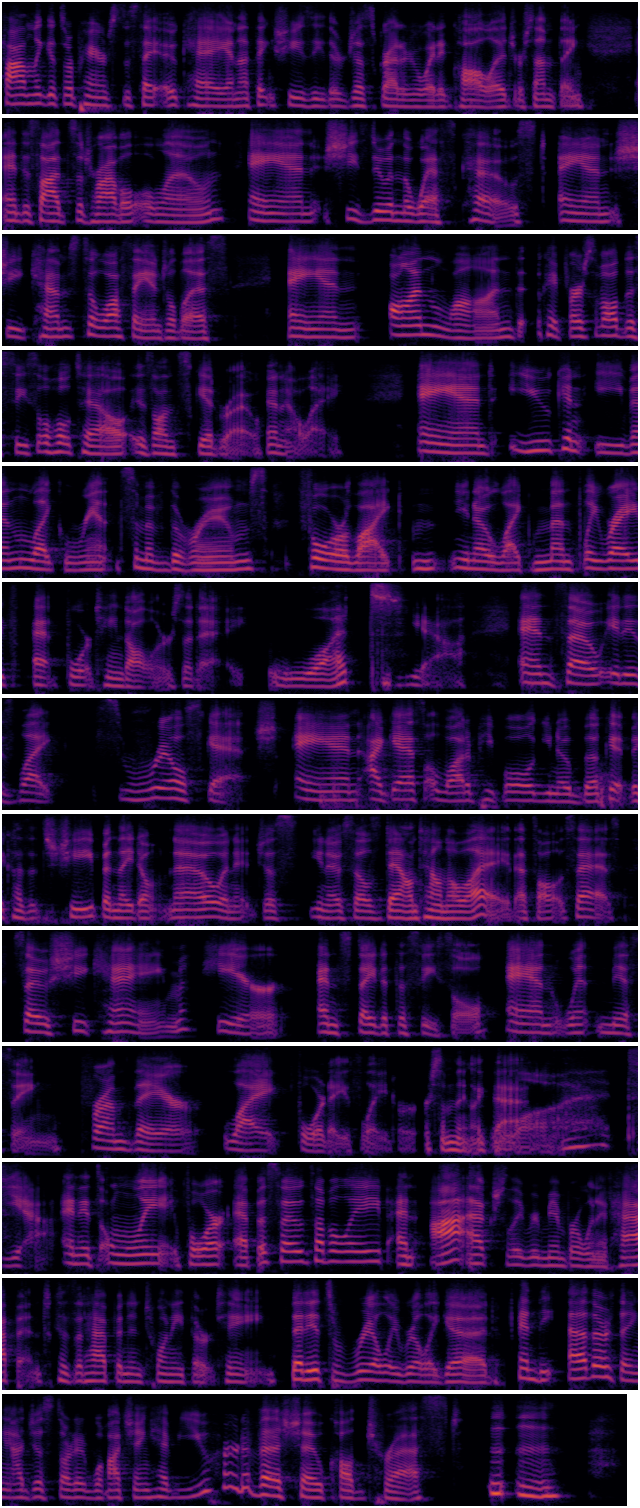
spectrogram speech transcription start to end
finally gets her parents to say okay and I think she's either just graduated college or something and decides to travel alone and she's doing the west coast and she comes to Los Angeles and online th- okay first of all the Cecil Hotel is on Skid Row in LA and you can even like rent some of the rooms for like m- you know like monthly rates at $14 a day What? yeah and so it is like real sketch and i guess a lot of people you know book it because it's cheap and they don't know and it just you know sells downtown la that's all it says so she came here and stayed at the cecil and went missing from there like four days later or something like that What? yeah, and it's only four episodes, I believe. And I actually remember when it happened because it happened in 2013. That it's really, really good. And the other thing I just started watching, have you heard of a show called Trust? Mm-mm.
